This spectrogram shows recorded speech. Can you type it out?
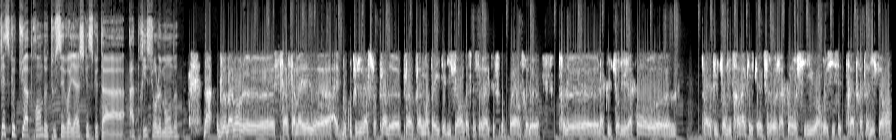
Qu'est-ce que tu apprends de tous ces voyages? Qu'est-ce que tu as appris sur le monde? Bah, globalement, le, ça, ça m'a aidé euh, à être beaucoup plus ouvert sur plein de plein, plein de mentalités différentes parce que c'est vrai que ouais, entre le entre le la culture du Japon, euh, la culture du travail, que ce soit au Japon, au Chili ou en Russie, c'est très très très différent.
